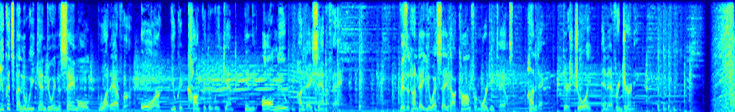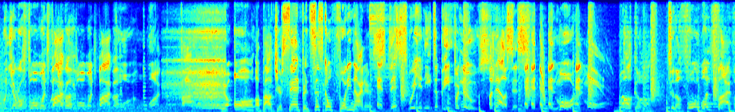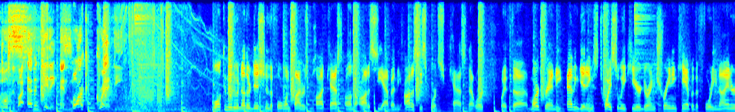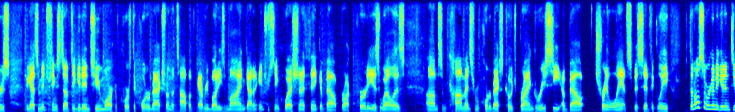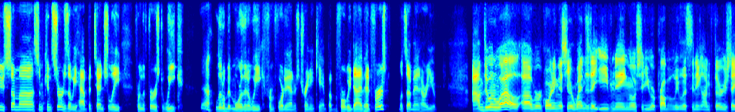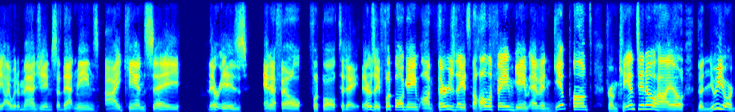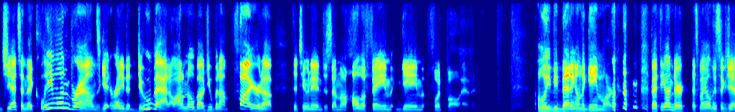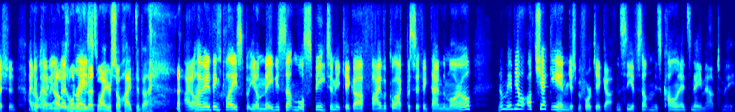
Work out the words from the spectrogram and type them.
You could spend the weekend doing the same old whatever, or you could conquer the weekend in the all-new Hyundai Santa Fe. Visit HyundaiUSA.com for more details. Hyundai, there's joy in every journey. When you're a 415er, 415er, 415. You're all about your San Francisco 49ers. And this is where you need to be for news, analysis, and, and, and more. And more. Welcome to the 415, hosted by Evan Gidding and Marc Grandi. Welcome into another edition of the 415ers podcast on the Audacy app and the Audacy Sportscast Network with uh, Marc Grandi, Evan Giddings, twice a week here during training camp of the 49ers. We got some interesting stuff to get into, Marc. Of course, the quarterbacks are on the top of everybody's mind. Got an interesting question, I think, about Brock Purdy, as well as um, some comments from quarterbacks coach Brian Griese about Trey Lance specifically. Then also, we're going to get into some uh, some concerns that we have potentially from the first week yeah, a little bit more than a week from 49ers training camp. But before we dive head first, what's up, man? How are you? I'm doing well. Uh, we're recording this here Wednesday evening. Most of you are probably listening on Thursday, I would imagine. So that means I can say there is NFL football today. There's a football game on Thursday. It's the Hall of Fame game, Evan. Get pumped from Canton, Ohio. The New York Jets and the Cleveland Browns getting ready to do battle. I don't know about you, but I'm fired up to tune in to some uh, Hall of Fame game football, Evan. Will you be betting on the game, Marc? Bet the under. That's my only suggestion. I don't Okay, have any. I was wondering if that's why you're so hyped about it. I don't have anything placed, but you know, maybe something will speak to me. Kickoff five o'clock Pacific time tomorrow. You know, maybe I'll, I'll check in just before kickoff and see if something is calling its name out to me.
